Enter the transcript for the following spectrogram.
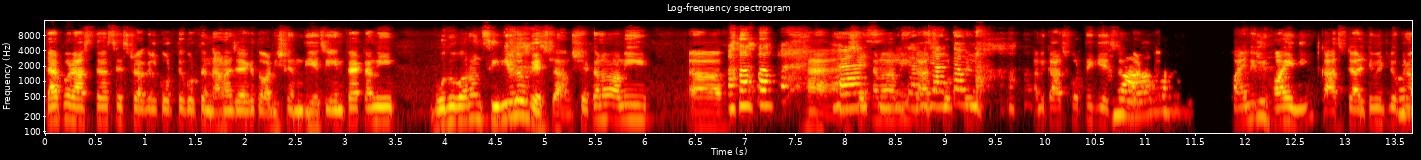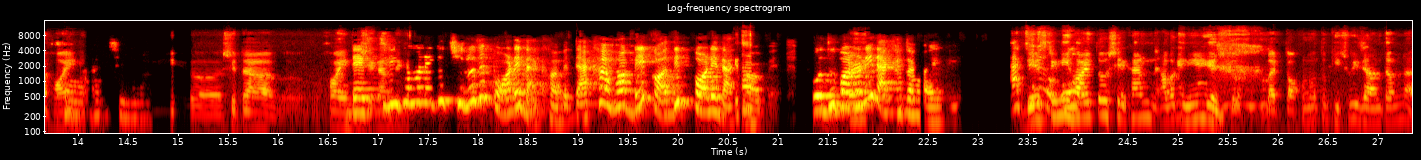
তারপর আস্তে আস্তে স্ট্রাগল করতে করতে নানা জায়গাতে অডিশন দিয়েছি। ইনফ্যাক্ট আমি বধুবরণ সিরিয়ালেও গেছিলাম। সেখানেও আমি হ্যাঁ, হ্যাঁ সেখানেও আমি কাজ করতে আমি কাজ করতে গিয়েছিলাম ফাইনালি হয়নি। কাজটা আলটিমেটলি ওখানে হয়নি। আচ্ছা। সেটা হয়নি ছিল যে পরে দেখা হবে? দেখা হবে কদিন পরে দেখা হবে? বধুবরণই দেখাটা হয়নি। ডেস্টিনি হয়তো সেখান আমাকে নিয়ে গেছিল বাট তখনও তো কিছুই জানতাম না।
